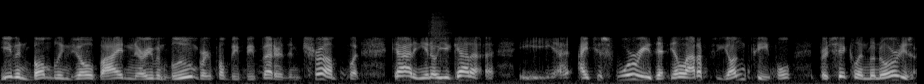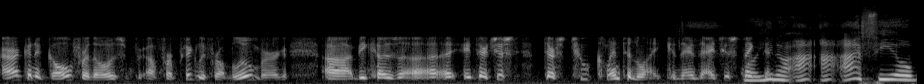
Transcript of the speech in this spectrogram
even bumbling Joe Biden or even Bloomberg probably be better than Trump. But God, you know, you got to. I just worry that a lot of young people, particularly minorities, aren't going to go for those, uh, for particularly for a Bloomberg, uh, because uh, they're just they're too Clinton-like. And they're, I just think Well, you know, I, I, I feel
